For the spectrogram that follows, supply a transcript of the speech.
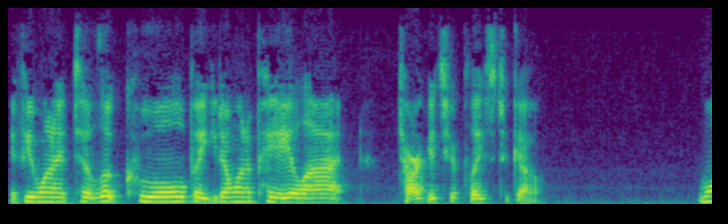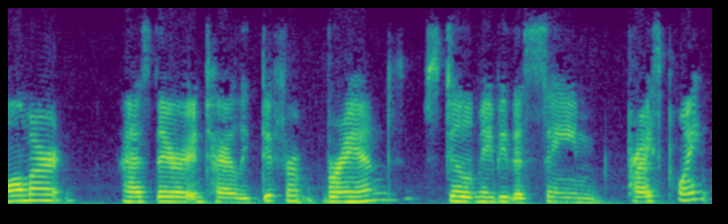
If you want it to look cool, but you don't want to pay a lot, Target's your place to go. Walmart, has their entirely different brand, still maybe the same price point,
